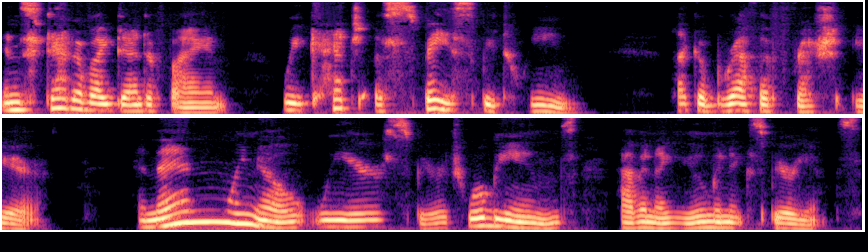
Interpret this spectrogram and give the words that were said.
instead of identifying, we catch a space between like a breath of fresh air. And then we know we're spiritual beings having a human experience.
